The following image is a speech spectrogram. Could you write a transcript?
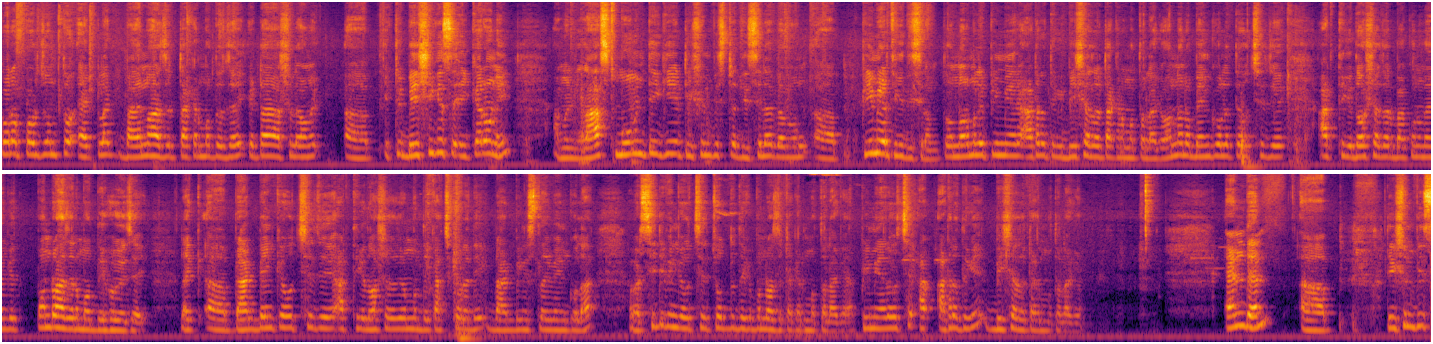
করা পর্যন্ত এক লাখ বায়ান্ন হাজার টাকার মতো যায়। এটা আসলে অনেক একটু বেশি গেছে এই কারণেই আমি লাস্ট মোমেন্টে গিয়ে টিউশন ফিসটা দিছিলাম এবং প্রিমিয়ার থেকে দিছিলাম। তো নর্মালি প্রিমিয়ার আঠারো থেকে বিশ হাজার টাকার মতো লাগে। অন্যান্য ব্যাঙ্কগুলোতে হচ্ছে যে আট থেকে দশ হাজার বা কোনো ব্যাঙ্কে পনেরো হাজারের মধ্যে হয়ে যায়। লাইক ব্র্যাক ব্যাংকে হচ্ছে যে আট থেকে দশ হাজারের মধ্যে কাজ করে দেয় ব্র্যাক ব্যাংক ইসলামী ব্যাংকগুলো আবার সিটি ব্যাংকে হচ্ছে চোদ্দ থেকে পনেরো হাজার টাকার মতো লাগে। আর প্রিমিয়ার হচ্ছে আঠারো থেকে বিশ হাজার টাকার মতো লাগে। And then tuition fees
